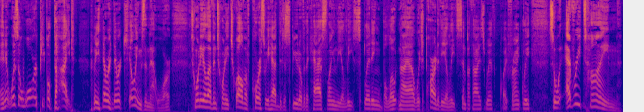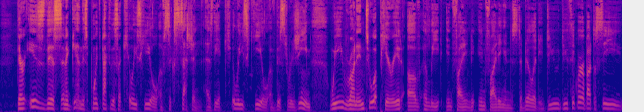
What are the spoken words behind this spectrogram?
and it was a war. People died. I mean, there were there were killings in that war. 2011, 2012, of course, we had the dispute over the castling, the elite splitting, Bolotnaya, which part of the elite sympathized with, quite frankly. So every time there is this, and again, this points back to this Achilles heel of succession as the Achilles heel of this regime. We run into a period of elite infighting, infighting and instability. Do you do you think we're about to see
